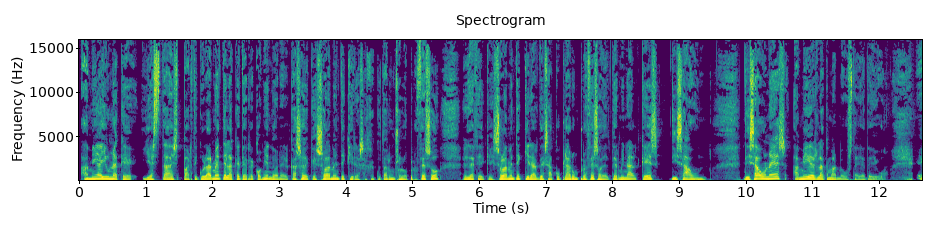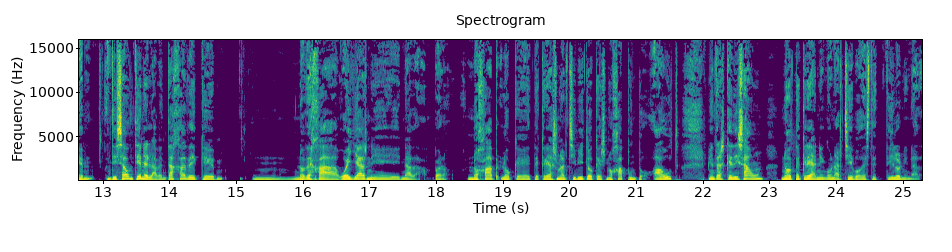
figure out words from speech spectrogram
A mí hay una que, y esta es particularmente la que te recomiendo en el caso de que solamente quieras ejecutar un solo proceso, es decir, que solamente quieras desacoplar un proceso del terminal, que es Disown. Disown es, a mí es la que más me gusta, ya te digo. Eh, tiene la ventaja de que Mm, no deja huellas ni nada. Bueno, NoHub lo que te crea es un archivito que es nohub.out, mientras que Disown no te crea ningún archivo de este estilo ni nada.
